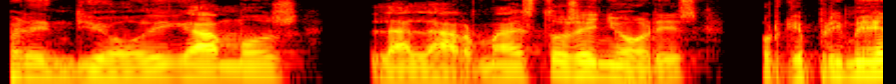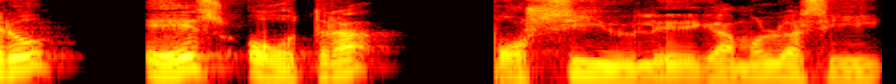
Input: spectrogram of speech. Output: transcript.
prendió, digamos, la alarma de estos señores, porque primero es otra posible, digámoslo así,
